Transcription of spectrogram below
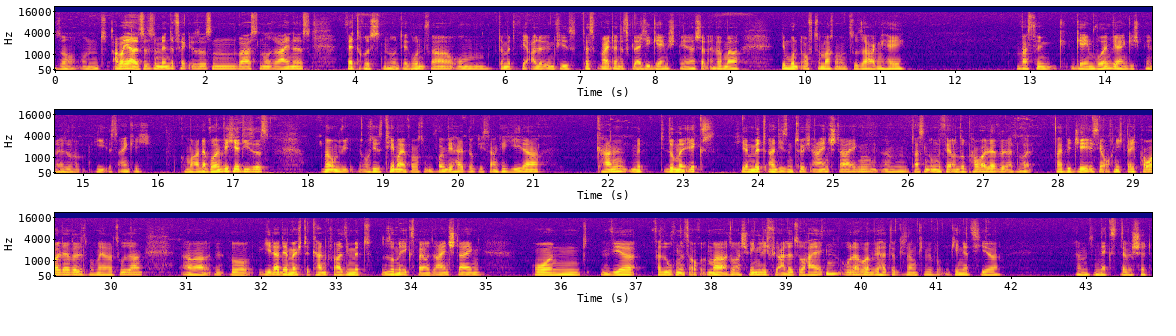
So, und, aber ja, es ist im Endeffekt ist es ein, war es ein reines Wettrüsten. Und der Grund war, um, damit wir alle irgendwie das, weiterhin das gleiche Game spielen, anstatt einfach mal den Mund aufzumachen und zu sagen, hey, was für ein Game wollen wir eigentlich spielen? Also wie ist eigentlich Commander? Wollen wir hier dieses, ne, um wie, auch dieses Thema einfach, wollen wir halt wirklich sagen, okay, jeder kann mit Summe X hier mit an diesen Tisch einsteigen. Ähm, das sind ungefähr unsere Power-Level, also weil, weil, Budget ist ja auch nicht gleich Power-Level, das muss man ja dazu sagen. Aber so jeder, der möchte, kann quasi mit Summe X bei uns einsteigen. Und wir versuchen es auch immer so erschwinglich für alle zu halten. Oder wollen wir halt wirklich sagen, okay, wir gehen jetzt hier ähm, the next level shit.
